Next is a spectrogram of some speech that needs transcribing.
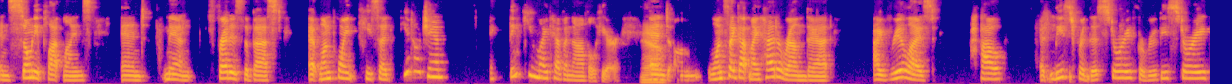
and so many plot lines. And man, Fred is the best. At one point, he said, You know, Jan, I think you might have a novel here. Yeah. And um, once I got my head around that, I realized how, at least for this story, for Ruby's story,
